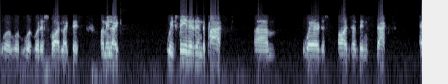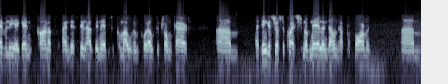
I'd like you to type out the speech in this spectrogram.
with, with, with a squad like this. I mean, like we've seen it in the past um, where the odds have been stacked heavily against Connacht, and they still have been able to come out and pull out the trump card. Um, I think it's just a question of nailing down that performance. Um,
